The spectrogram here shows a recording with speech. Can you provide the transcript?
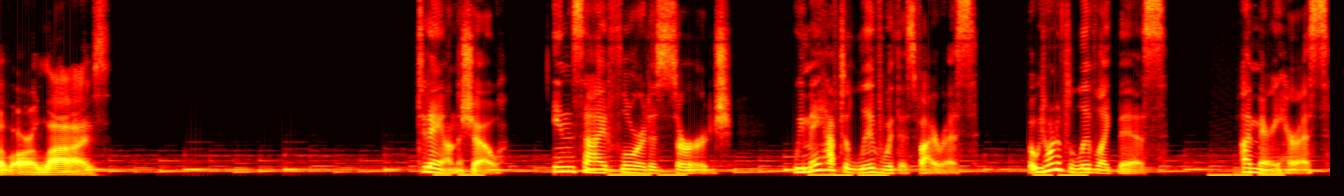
of our lives. Today on the show, inside Florida's surge, we may have to live with this virus, but we don't have to live like this. I'm Mary Harris.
